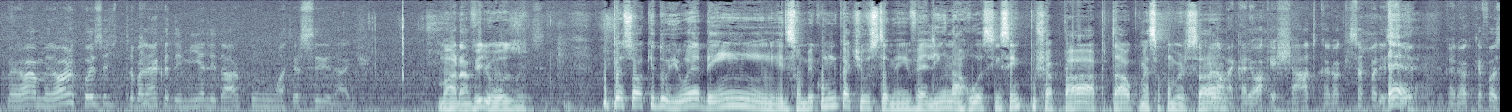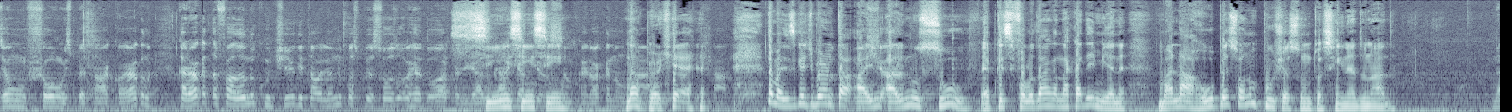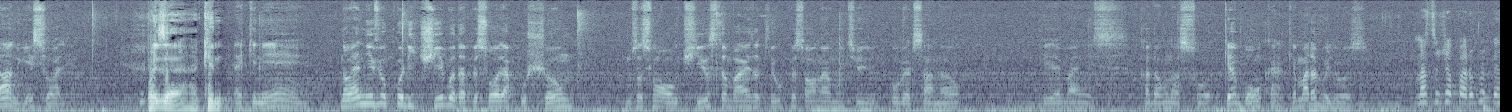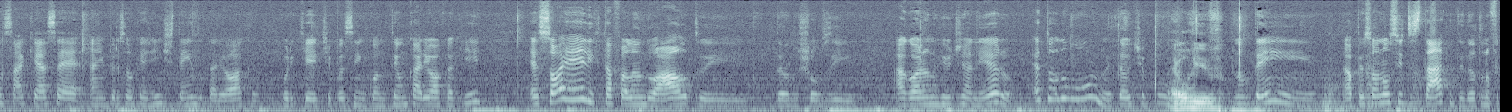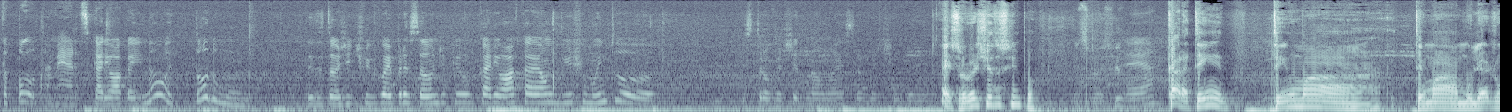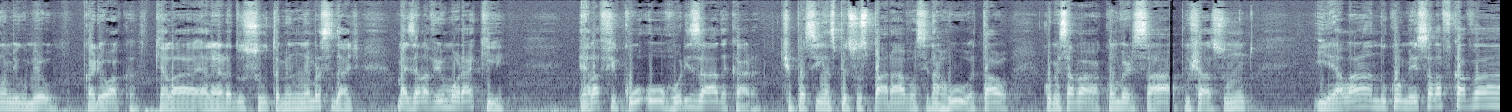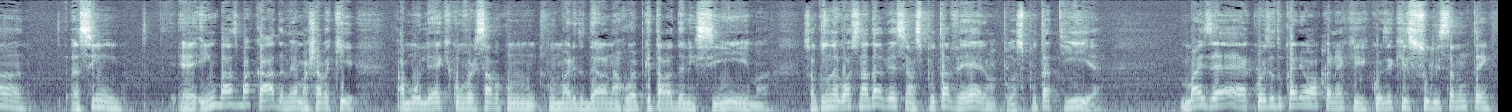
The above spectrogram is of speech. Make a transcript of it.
melhor, a melhor coisa de trabalhar na academia é lidar com a terceira idade. Maravilhoso. O pessoal aqui do Rio é bem. Eles são bem comunicativos também. Velhinho na rua, assim, sempre puxa papo tal, começa a conversar. Ah, não, mas carioca é chato, carioca quer se aparecer. É. Carioca quer fazer um show, um espetáculo. Carioca, não- carioca tá falando contigo e tá olhando pras pessoas ao redor, tá ligado? Sim, cara quer sim, atenção, sim. Carioca não Não, dá, pior que é. chato. Não, mas isso que eu ia te perguntar. Muito Aí, aí no chato, sul, é porque você falou da, na academia, né? Mas na rua o pessoal não puxa assunto assim, né? Do nada. Não, ninguém se olha. Pois é, aqui. É que nem. Não é nível Curitiba da pessoa olhar pro chão como se fosse um autista, mas aqui o pessoal não é muito de conversar não. Aqui é mais cada um na sua. Que é bom, cara, que é maravilhoso. Mas tu já parou pra pensar que essa é a impressão que a gente tem do carioca? Porque, tipo assim, quando tem um carioca aqui, é só ele que tá falando alto e dando showzinho. Agora no Rio de Janeiro, é todo mundo. Então, tipo, É horrível. não tem. A pessoa não se destaca, entendeu? Tu não fica, puta merda, esse carioca aí. Não, é todo mundo. Então a gente fica com a impressão de que o carioca é um bicho muito extrovertido. Não, não é extrovertido. É extrovertido sim, pô. Extrovertido? É. é. Cara, tem. Tem uma. Tem uma mulher de um amigo meu, carioca, que ela, ela era do sul também, não lembro a cidade. Mas ela veio morar aqui. Ela ficou horrorizada, cara. Tipo assim, as pessoas paravam assim na rua tal, começava a conversar, puxar assunto. E ela, no começo, ela ficava assim, é, embasbacada mesmo. Achava que a mulher que conversava com, com o marido dela na rua é porque tava dando em cima. Só que os negócios nada a ver, assim, umas puta velha, umas puta tia. Mas é, é coisa do carioca, né? Que coisa que sulista não tem.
